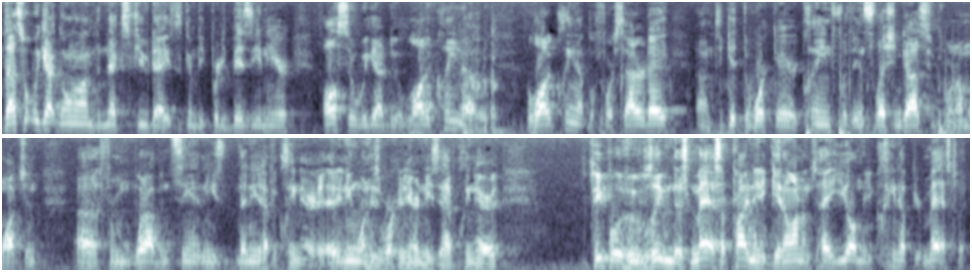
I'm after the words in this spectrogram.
that's what we got going on the next few days. It's going to be pretty busy in here. Also, we got to do a lot of cleanup a lot of cleanup before Saturday um, to get the work area clean for the installation guys. From what I'm watching, uh, from what I've been seeing, they need to have a clean area. Anyone who's working here needs to have a clean area. The people who's leaving this mess, I probably need to get on them and say, hey, you all need to clean up your mess. But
